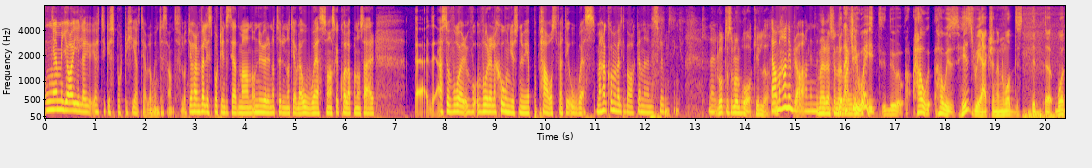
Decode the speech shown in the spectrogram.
Nej men jag gillar ju, jag tycker sport är helt jävla ointressant. Förlåt. Jag har en väldigt sportintresserad man och nu är det tydligen något jävla OS och han ska kolla på någon så här eh, Alltså vår, vår, relation just nu är på paus för att det är OS. Men han kommer väl tillbaka när den är slut. tänker det låter som en bra kille. Ja, men han är bra. Han är Men But resonemanget... actually, wait. Do, how how is his reaction, and what did uh, what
